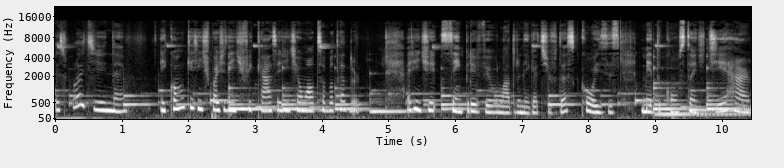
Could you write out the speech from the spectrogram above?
explodir, né? E como que a gente pode identificar se a gente é um autossabotador? A gente sempre vê o lado negativo das coisas, medo constante de errar,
